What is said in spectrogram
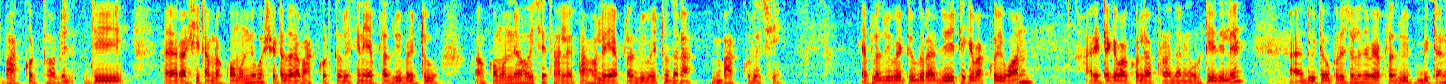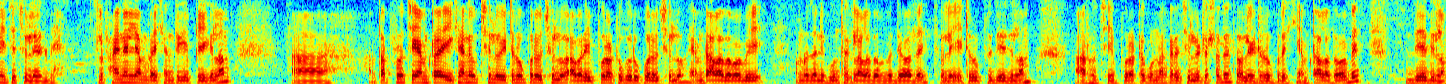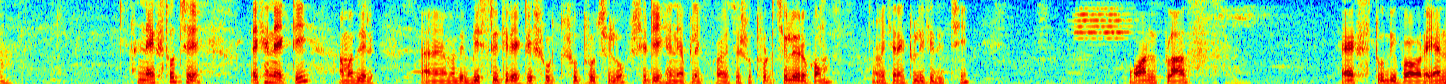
ভাগ করতে হবে। যে রাশিটা আমরা কমন নেব সেটা দ্বারা ভাগ করতে হবে। এখানে A plus B by two common নেওয়া হয়েছে, তাহলে তাহলে A plus B by two দ্বারা ভাগ করেছি। A plus B by two দ্বারা যদি এটাকে ভাগ করি ওয়ান আর এটাকে ভাগ করলে আপনারা জানেন উল্টিয়ে দিলে দুইটা উপরে চলে যাবে এ প্লাস বিটা নিচে চলে আসবে। তাহলে ফাইনালি আমরা এখান থেকে পেয়ে গেলাম তারপর হচ্ছে এমটা এখানেও ছিল, এটার উপরেও ছিল, আবার এই পুরাটুকুর উপরেও ছিল। এমটা আলাদাভাবে আমরা জানি গুণ থাকলে আলাদাভাবে দেওয়া যায়, তাহলে এটার উপরে দিয়ে দিলাম। আর হচ্ছে এই পুরাটা গুণ আকারে ছিল এটার সাথে, তাহলে এটার উপরে কি এমটা আলাদাভাবে দিয়ে দিলাম। নেক্সট হচ্ছে এখানে একটি আমাদের আমাদের বিস্তৃতির একটি সূত্র ছিল, সেটি এখানে অ্যাপ্লাই করা হয়েছে। সূত্রটা ছিল এরকম, আমি এখানে একটু লিখে দিচ্ছি। One plus X to the power N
